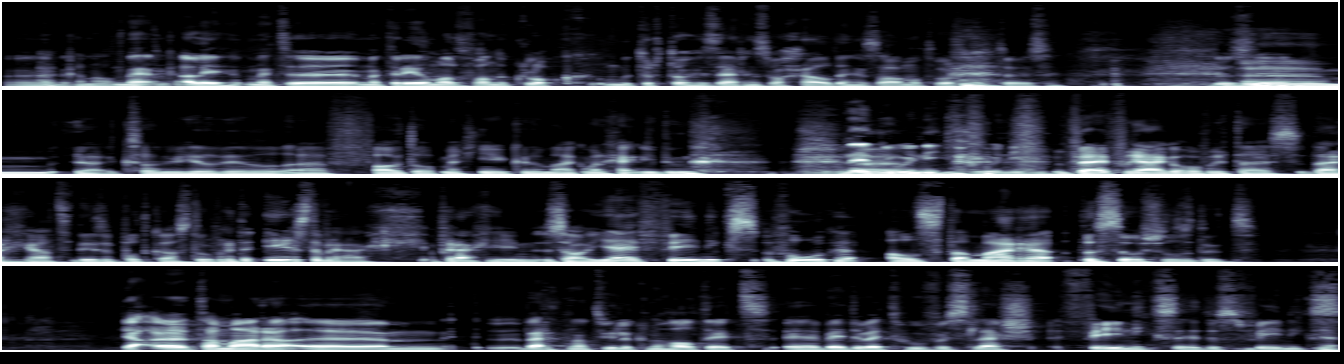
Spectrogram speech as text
Eh, dat kan altijd. met, allee, met, de, met de regelmaat van de klok moet er toch eens ergens wat geld in gezameld worden thuis. hè. Dus eh, Ehm, ja, ik zou nu heel veel eh, foute opmerkingen kunnen maken, maar dat ga ik niet doen. nee, doen we ehm, niet. Doen we niet. Vijf vragen over thuis. Daar gaat deze podcast over. De eerste vraag. Vraag 1. Zou jij Phoenix volgen als Tamara de socials doet? Ja, eh, Tamara ehm, werkt natuurlijk nog altijd eh, bij de Wethoeve slash Phoenix. Hè, dus Phoenix, Ja.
